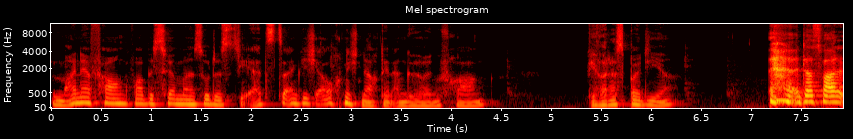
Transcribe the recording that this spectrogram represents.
meine Erfahrung war bisher immer so, dass die Ärzte eigentlich auch nicht nach den Angehörigen fragen. Wie war das bei dir? Das war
